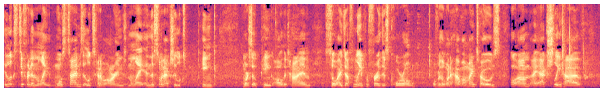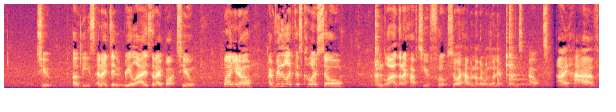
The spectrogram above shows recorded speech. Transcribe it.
It looks different in the light. Most times it looks kind of orange in the light, and this one actually looks pink, more so pink all the time. So I definitely prefer this coral over the one I have on my toes. So um, I actually have two of these, and I didn't realize that I bought two but, you know, I really like this color, so I'm glad that I have two, so I have another one when it runs out. I have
